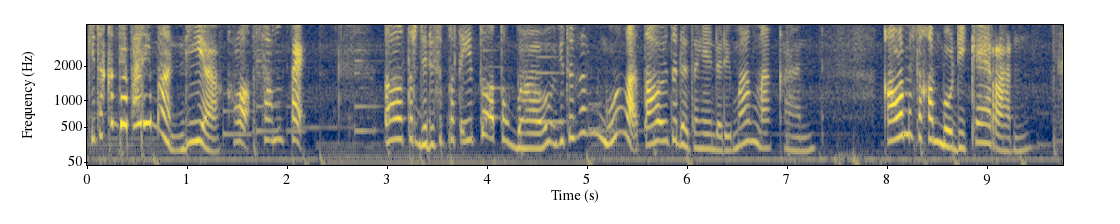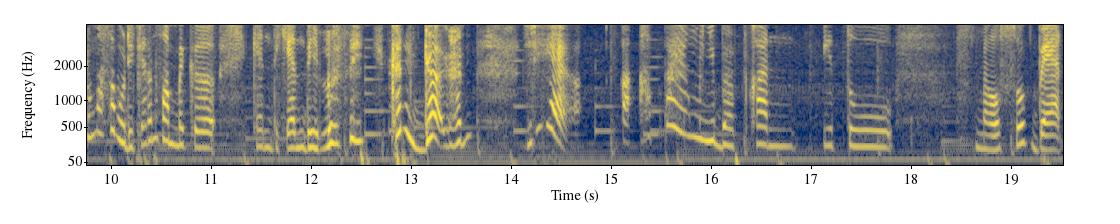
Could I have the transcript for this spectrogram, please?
Kita kan tiap hari mandi ya. Kalau sampai uh, terjadi seperti itu atau bau gitu kan gue nggak tahu itu datangnya dari mana kan. Kalau misalkan body carean lu masa body care sampai ke kenti kenti lu sih? Kan enggak kan? Jadi kayak apa yang menyebabkan itu smell so bad?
